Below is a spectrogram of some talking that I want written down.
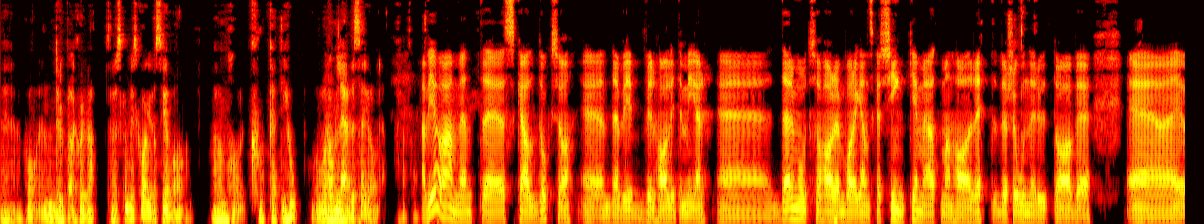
Eh, på en Drupal 7. Så det ska bli skoj att se vad, vad de har kokat ihop och vad de lärde sig av det. Ja, vi har använt eh, Skald också, eh, där vi vill ha lite mer. Eh, däremot så har den varit ganska kinkig med att man har rätt versioner utav eh, eh,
